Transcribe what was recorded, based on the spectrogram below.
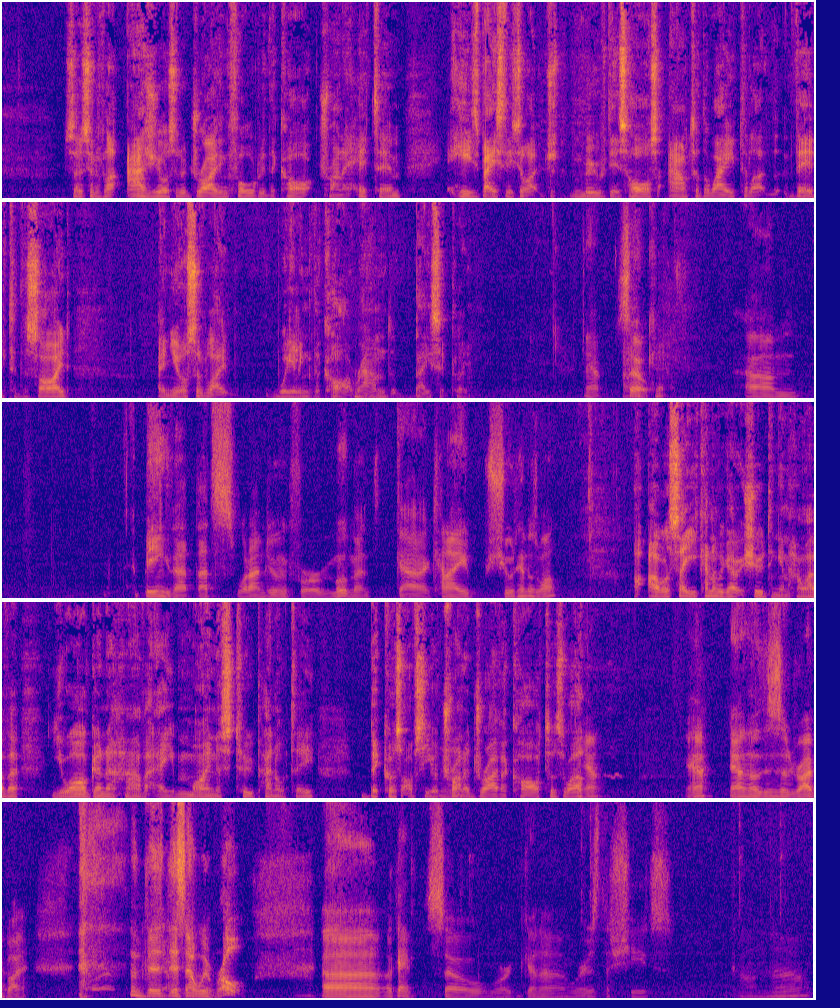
So sort of like as you're sort of driving forward with the cart, trying to hit him, he's basically sort of like just moved his horse out of the way to like veered to the side, and you're sort of like wheeling the cart round basically. Yeah. So, okay. um, being that that's what I'm doing for movement, uh, can I shoot him as well? I- will say you can have a go at shooting him. However, you are going to have a minus two penalty because obviously you're trying to drive a cart as well. Yeah. Yeah. Yeah. No, this is a drive-by. this, this is how we roll. Uh, okay. So we're gonna. Where's the sheet? Gone now.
